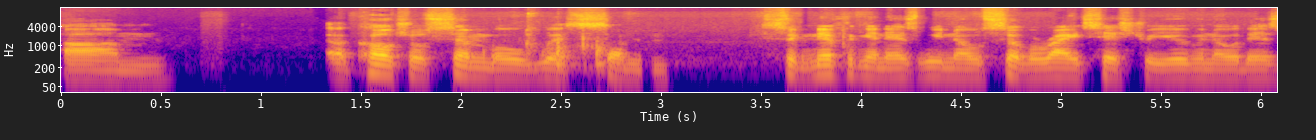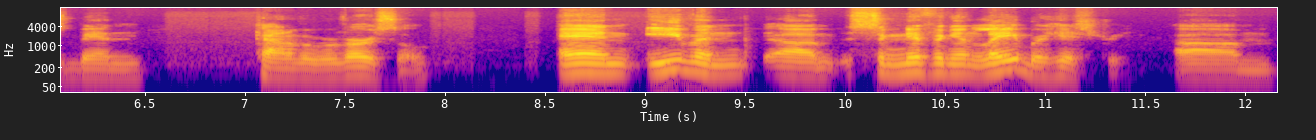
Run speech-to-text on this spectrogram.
um, a cultural symbol with some significant as we know civil rights history even though there's been kind of a reversal and even um, significant labor history. Um,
